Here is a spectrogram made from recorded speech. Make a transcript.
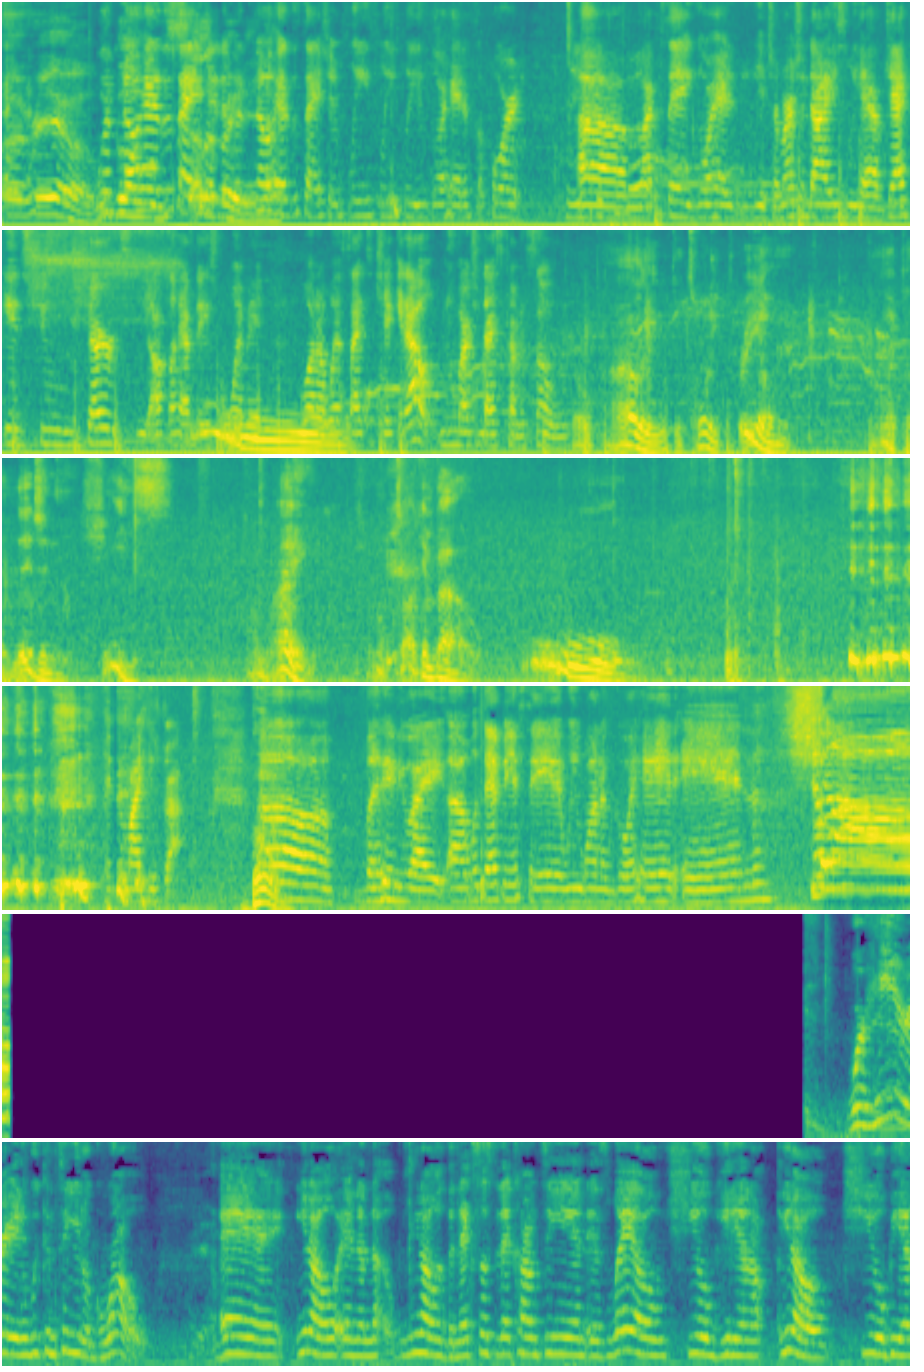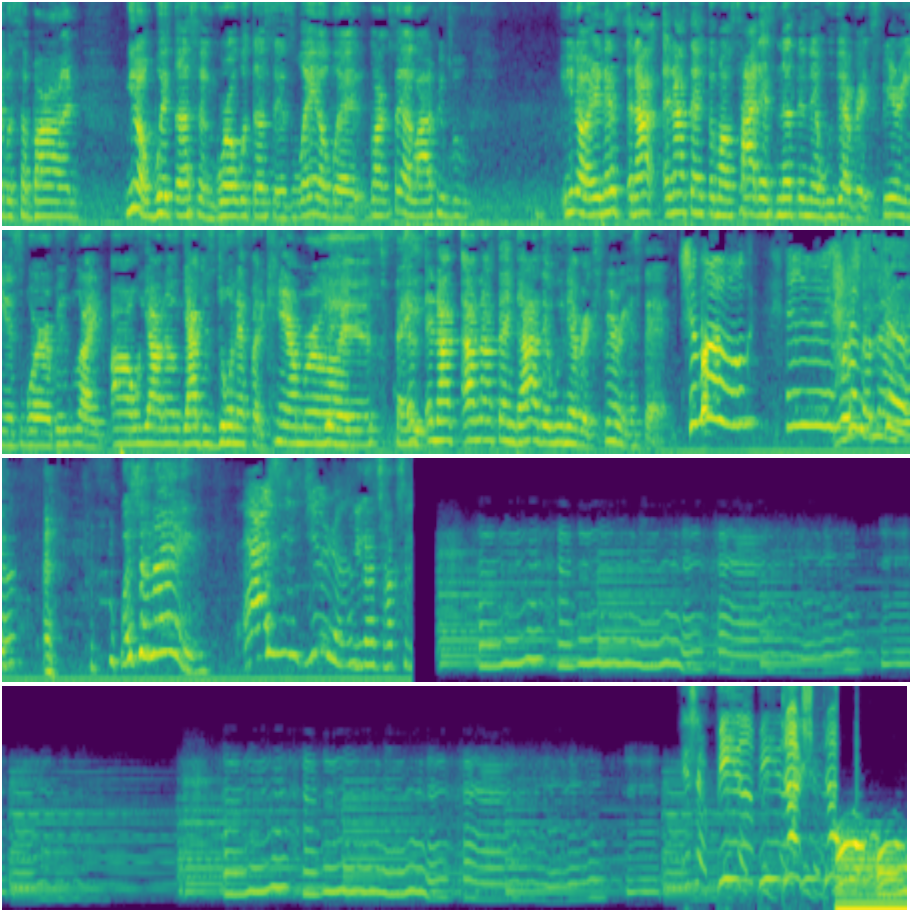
For real. With no hesitation. With no Like, hesitation. Please, please, please go ahead and support. Please Um, like I say, go ahead and get your merchandise. We have jackets, shoes, shirts. We also have things for women. Go on our website to check it out. New merchandise coming soon. Oh, Polly with the 23 on it. My polygyny. Jeez. All right. What I'm talking about. Ooh. And the mic is dropped. Boom. Uh, but anyway, uh, with that being said, we want to go ahead and shalom. We're here and we continue to grow. And you know, and ano- you know, the next sister that comes in as well, she'll get in. You know, she'll be able to bond, you know, with us and grow with us as well. But like I said, a lot of people, you know, and that's and I and I think the Most High, that's nothing that we've ever experienced where we like, oh, y'all know, y'all just doing that for the camera. and- Yes, fake. and, and I, and I thank God that we never experienced that. Shimon. What's your name? What's your name? Judah. You gotta talk to. Production.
